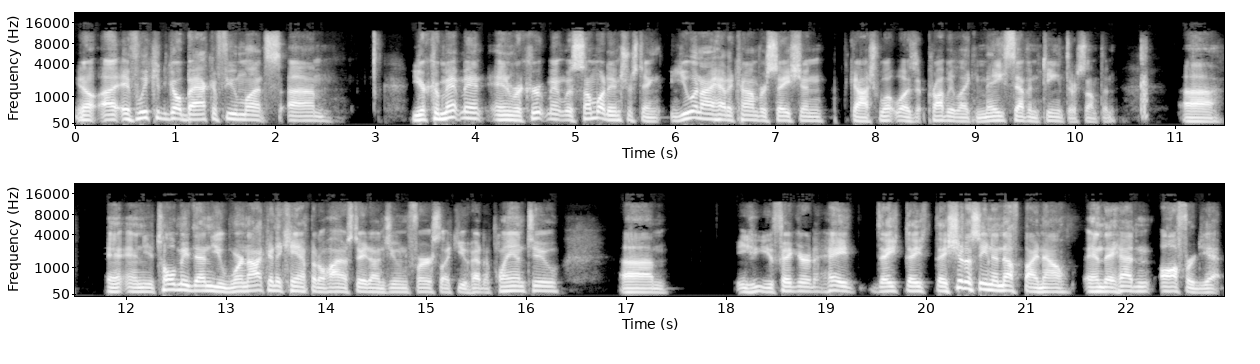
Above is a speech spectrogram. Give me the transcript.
You know, uh, if we could go back a few months, um, your commitment and recruitment was somewhat interesting. You and I had a conversation. Gosh, what was it? Probably like May seventeenth or something. Uh, and, and, you told me then you were not going to camp at Ohio State on June first, like you had a plan to. Um, you, you figured, hey, they they they should have seen enough by now, and they hadn't offered yet.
